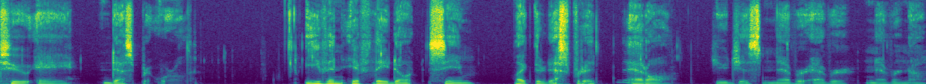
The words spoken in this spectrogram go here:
to a desperate world, even if they don't seem like they're desperate at all. You just never, ever, never know.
